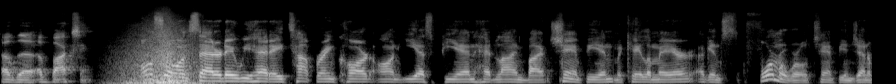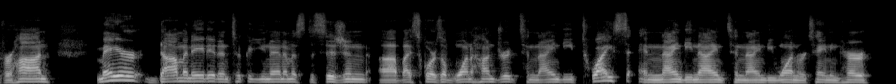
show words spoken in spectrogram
of the of boxing. Also on Saturday, we had a top ranked card on ESPN headlined by champion Michaela Mayer against former world champion Jennifer Han. Mayer dominated and took a unanimous decision uh, by scores of 100 to 90 twice and 99 to 91, retaining her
